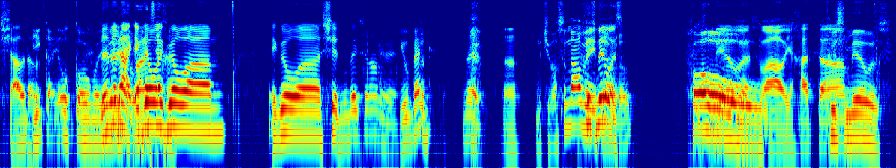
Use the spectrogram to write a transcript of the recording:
Shout-out. hier kan je ook komen. Nee, nee, nee. ik wil... Ik wil... ehm, ik wil... eh, shit, nu weet ik zijn naam niet meer. Eubank? Nee. Ah. Moet je wel zijn naam Guus weten, bro. Guus Oh. Wauw, je gaat... ehm, Guus Meeuwis.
